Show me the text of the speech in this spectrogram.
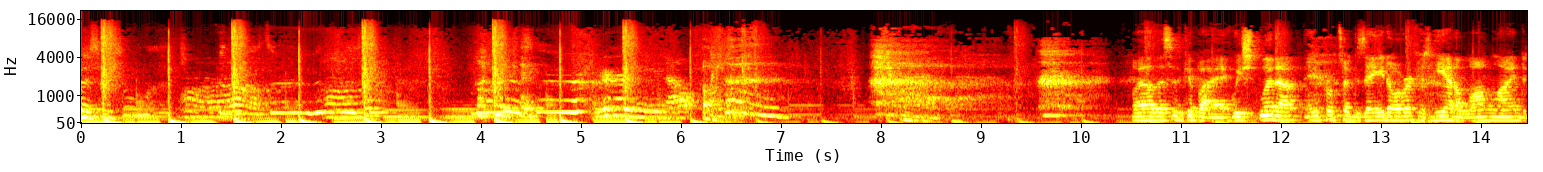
Well, this is goodbye. We split up. April took Zade over because he had a long line to,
